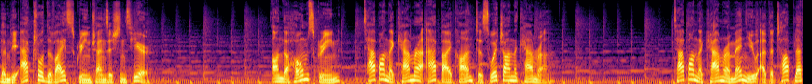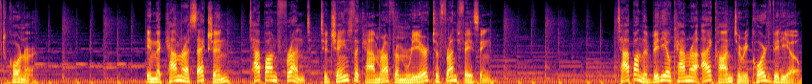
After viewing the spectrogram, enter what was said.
than the actual device screen transitions here. On the home screen, tap on the camera app icon to switch on the camera. Tap on the camera menu at the top left corner. In the camera section, tap on front to change the camera from rear to front facing. Tap on the video camera icon to record video.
